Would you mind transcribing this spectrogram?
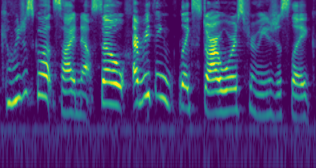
can we just go outside now? So everything like Star Wars for me is just like.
